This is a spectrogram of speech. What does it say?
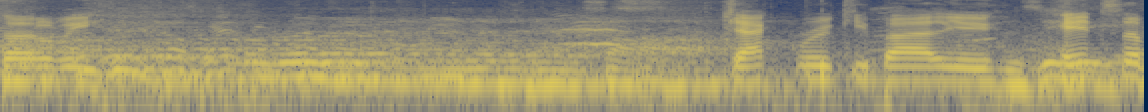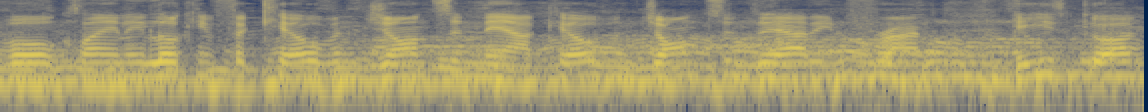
So it'll be Jack Ruki Baillieu hits the ball cleanly, looking for Kelvin Johnson now. Kelvin Johnson's out in front. He's got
